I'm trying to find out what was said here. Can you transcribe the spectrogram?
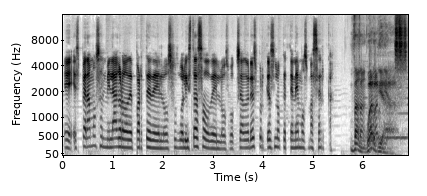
Eh, esperamos el milagro de parte de los futbolistas o de los boxeadores porque es lo que tenemos más cerca. Vanguardias.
